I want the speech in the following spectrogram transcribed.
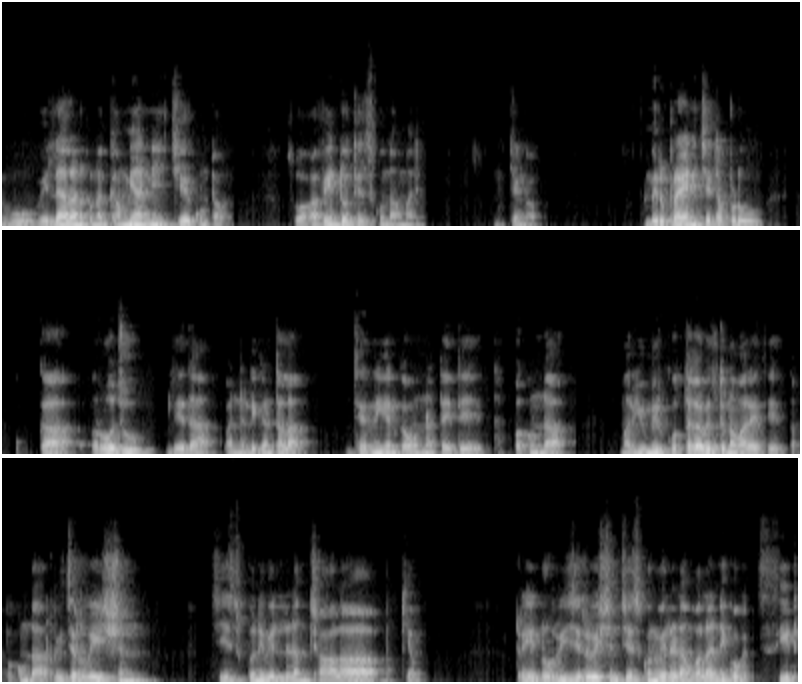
నువ్వు వెళ్ళాలనుకున్న గమ్యాన్ని చేరుకుంటావు. సో అవేంటో తెలుసుకుందాం మరి. ముఖ్యంగా మీరు ప్రయాణించేటప్పుడు ఒక్క రోజు లేదా పన్నెండు గంటల జర్నీ కనుక ఉన్నట్టయితే తప్పకుండా మరియు మీరు కొత్తగా వెళ్తున్న వారైతే తప్పకుండా రిజర్వేషన్ చేసుకొని వెళ్ళడం చాలా ముఖ్యం. ట్రైన్లో రిజర్వేషన్ చేసుకొని వెళ్ళడం వల్ల నీకు ఒక సీట్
